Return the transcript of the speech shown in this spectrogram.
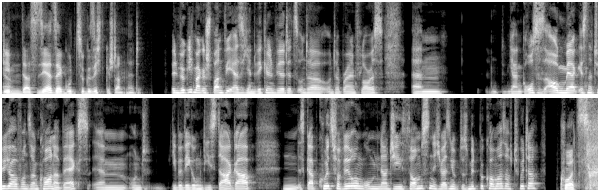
ja. dem das sehr, sehr gut zu Gesicht gestanden hätte. Bin wirklich mal gespannt, wie er sich entwickeln wird jetzt unter, unter Brian Flores. Ähm, ja, ein großes Augenmerk ist natürlich auch auf unseren Cornerbacks ähm, und die Bewegungen, die es da gab. Es gab kurz Verwirrung um Najee Thompson. Ich weiß nicht, ob du es mitbekommen hast auf Twitter. Kurz.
